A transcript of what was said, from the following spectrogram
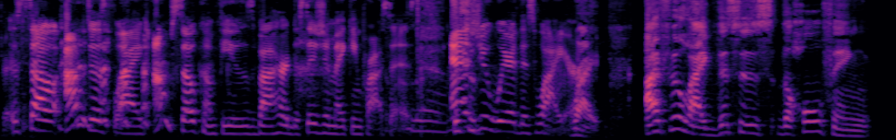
dress. So I'm just like I'm so confused by her decision making process as is- you wear this wire. Right. I feel like this is the whole thing.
